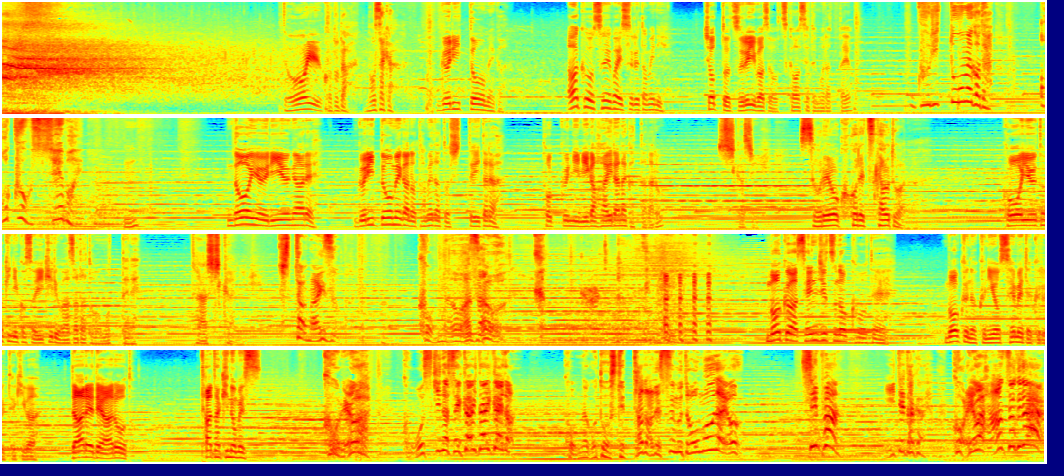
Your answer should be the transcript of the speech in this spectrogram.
どういうことだ野坂？グリッドオメガ。悪を成敗するためにちょっとずるい技を使わせてもらったよ。グリッドオメガで悪を成敗？どういう理由があれグリッドオメガのためだと知っていたら特訓に身が入らなかっただろしかしそれをここで使うとはな。こういう時にこそ生きる技だと思ってね。確かに。汚いぞ。こんな技を 僕は戦術の皇帝僕の国を攻めてくる敵は誰であろうと叩きのめす。これは公式な世界大会だ。こんなことをしてただで済むと思うなよ。審判見てたか。これは反則だ。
